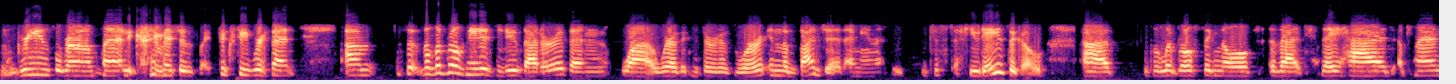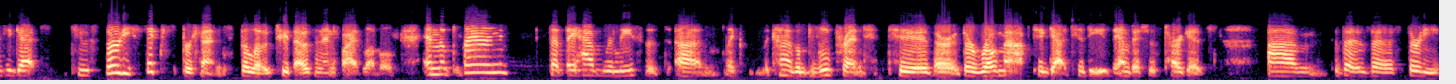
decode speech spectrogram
the Greens will run on a plan to cut emissions by 60 percent. Um, so the Liberals needed to do better than uh, where the Conservatives were in the budget. I mean, this is just a few days ago. Uh, the Liberals signaled that they had a plan to get to 36% below 2005 levels. And the plan that they have released that's um, like kind of the blueprint to their, their roadmap to get to these ambitious targets, um, the, the 30%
